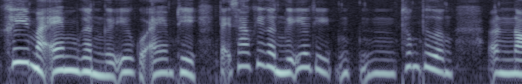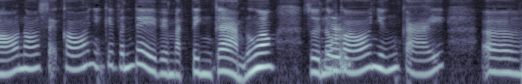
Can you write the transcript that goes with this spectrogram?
khi mà em gần người yêu của em thì tại sao khi gần người yêu thì ừ, thông thường ờ, nó nó sẽ có những cái vấn đề về mặt tình cảm đúng không? Rồi nó yeah. có những cái uh,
